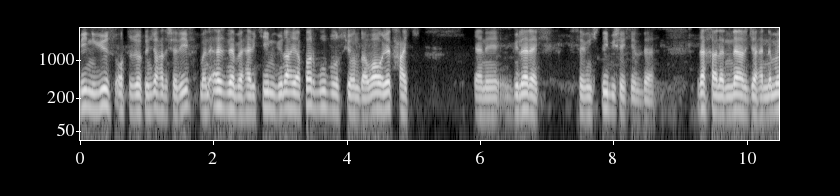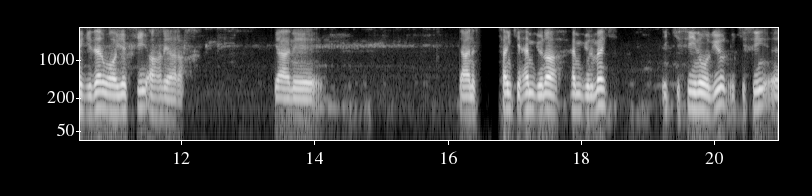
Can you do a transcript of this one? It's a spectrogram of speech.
1134. hadis-i şerif Men eznebe her kim günah yapar bu pozisyonda ve yethak yani gülerek sevinçli bir şekilde dehalen ner cehenneme gider ve yepki ağlayarak. Yani yani sanki hem günah hem gülmek ikisi ne oluyor? İkisi e,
